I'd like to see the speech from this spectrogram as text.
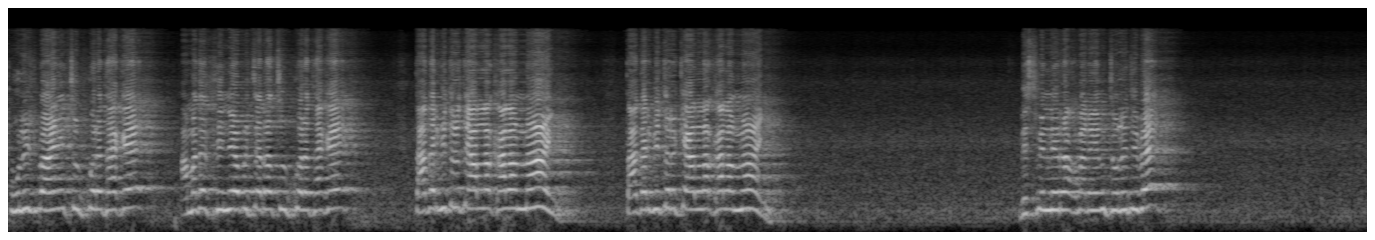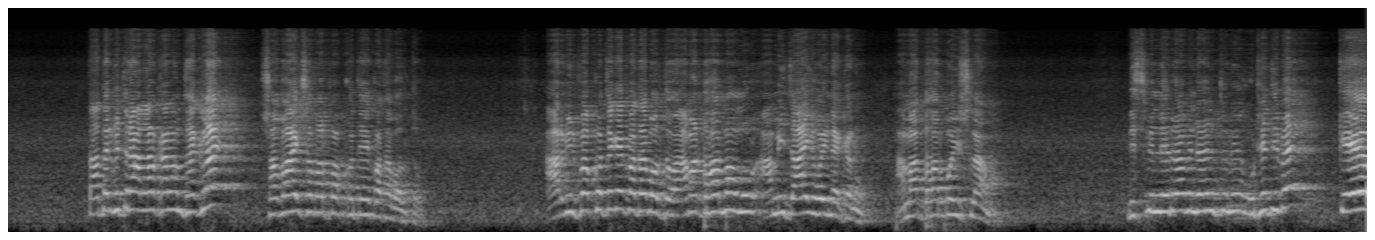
পুলিশ বাহিনী চুপ করে থাকে, আমাদের সিনিয়র অফিসাররা চুপ করে থাকে। তাদের ভিতরে কি আল্লাহর কালাম নাই? তাদের ভিতরে কি আল্লাহর কালাম নাই? বিসমিল্লা রহমান রহিম তুলে দিবে। তাদের ভিতরে আল্লাহর কালাম থাকলে সবাই সবার পক্ষ থেকে কথা বলতো। আর্মির পক্ষ থেকে কথা বলতো। আমার ধর্ম আমি যাই হই না কেন? আমার ধর্ম ইসলাম। বিসমিল্লা রহমান রহিম তুলে উঠে দিবে, কেউ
